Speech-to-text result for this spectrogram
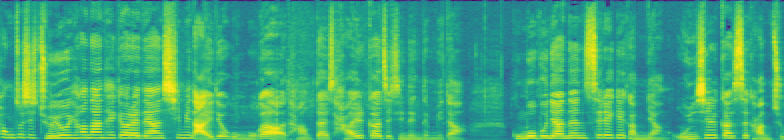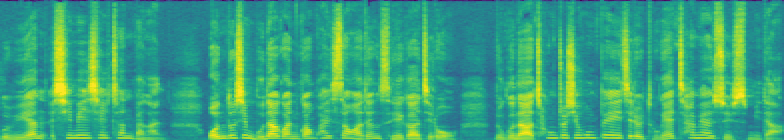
청주시 주요 현안 해결에 대한 시민 아이디어 공모가 다음 달 4일까지 진행됩니다. 공모 분야는 쓰레기 감량, 온실가스 감축을 위한 시민 실천 방안, 원도심 문화관광 활성화 등 세 가지로 누구나 청주시 홈페이지를 통해 참여할 수 있습니다.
